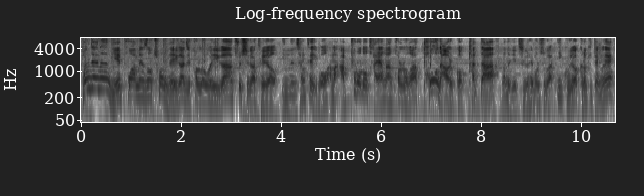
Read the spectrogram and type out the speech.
현재는 얘 포함해서 총 4가지 colorway가 출시가 되어 있는 상태이고 아마 앞으로도 다양한 컬러가 더 나올 것 같다라는 예측을 해볼 수가 있고요. 그렇기 때문에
